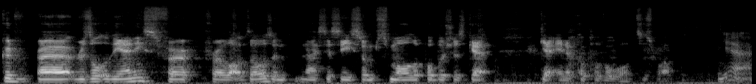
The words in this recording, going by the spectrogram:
good uh, result of the Ennies for for a lot of those, and nice to see some smaller publishers get get in a couple of awards as well. Yeah,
